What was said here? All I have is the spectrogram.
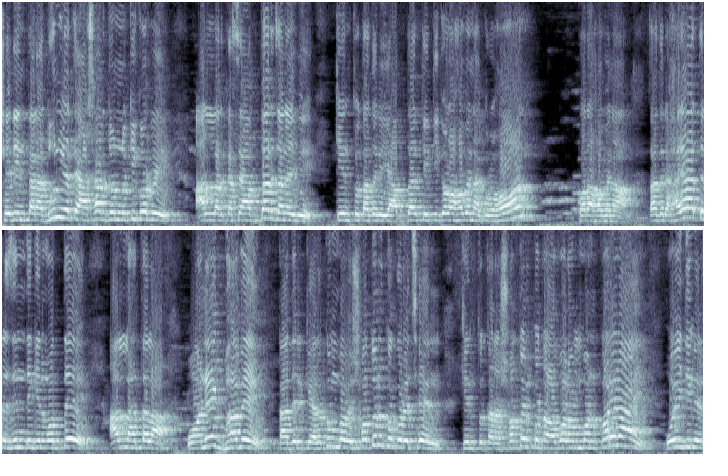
সেদিন তারা দুনিয়াতে আসার জন্য কি করবে? আল্লাহর কাছে আবদার জানাইবে, কিন্তু তাদের এই আবদারকে কি করা হবে না গ্রহণ করা হবে না। তাদের হায়াতের জিন্দিগির মধ্যে আল্লাহ তালা অনেকভাবে তাদেরকে এরকমভাবে সতর্ক করেছেন, কিন্তু তারা সতর্কতা অবলম্বন করে নাই। ওই দিনের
